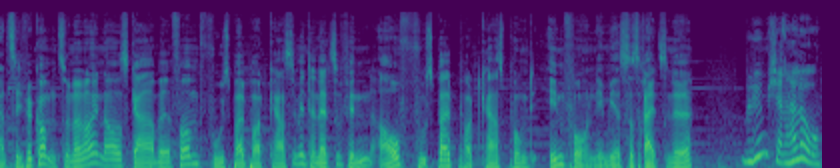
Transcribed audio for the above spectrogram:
herzlich willkommen zu einer neuen Ausgabe vom Fußball-Podcast im Internet zu finden auf fußballpodcast.info. Neben mir ist das reizende Blümchen, hallo.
